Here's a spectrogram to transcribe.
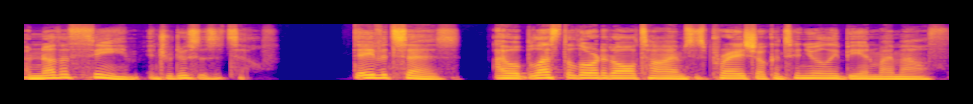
another theme introduces itself. David says, I will bless the Lord at all times, his praise shall continually be in my mouth.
